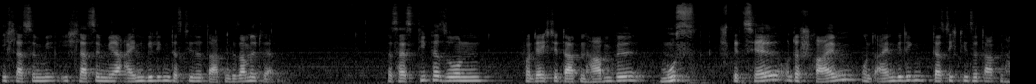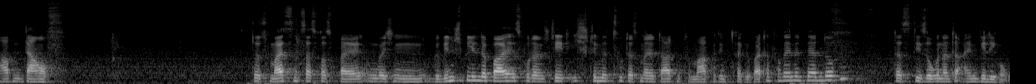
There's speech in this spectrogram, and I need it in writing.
Ich lasse, mir, ich lasse mir einwilligen, dass diese Daten gesammelt werden. Das heißt, die Person, von der ich die Daten haben will, muss speziell unterschreiben und einwilligen, dass ich diese Daten haben darf. Das ist meistens das, was bei irgendwelchen Gewinnspielen dabei ist, wo dann steht, ich stimme zu, dass meine Daten für Marketingzwecke weiterverwendet werden dürfen. Das ist die sogenannte Einwilligung.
